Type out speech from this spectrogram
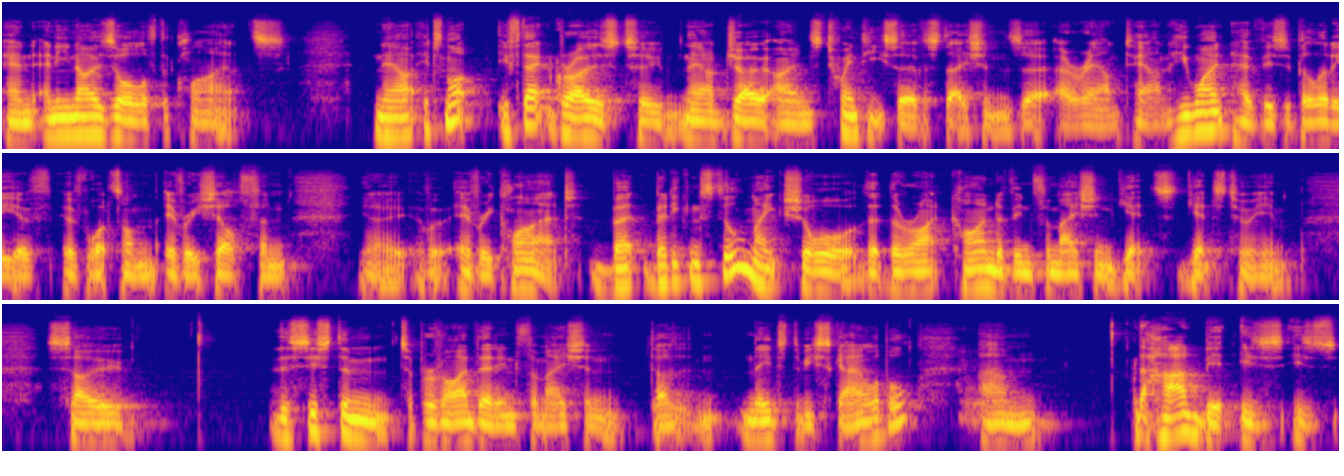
and and he knows all of the clients. Now it's not if that grows to now Joe owns twenty service stations uh, around town. He won't have visibility of, of what's on every shelf and you know every client, but but he can still make sure that the right kind of information gets gets to him. So the system to provide that information does, needs to be scalable. Um, the hard bit is is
